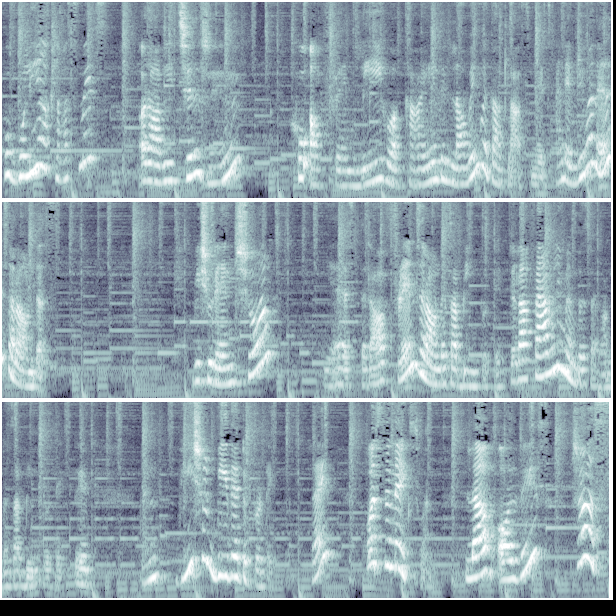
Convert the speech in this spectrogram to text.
who bully our classmates? Or are we children who are friendly, who are kind and loving with our classmates and everyone else around us? We should ensure Yes, that our friends around us are being protected, our family members around us are being protected, and we should be there to protect them, right? What's the next one? Love always trust.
